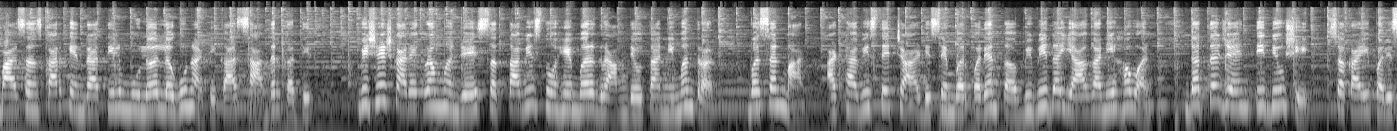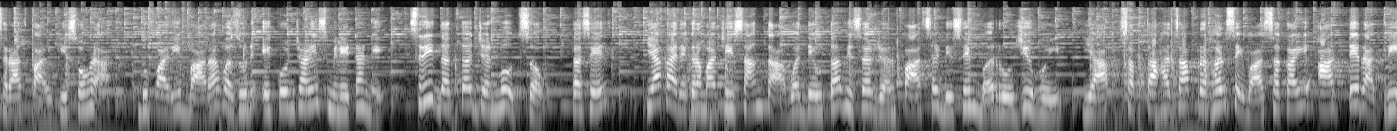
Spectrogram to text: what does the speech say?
बालसंस्कार केंद्रातील मुलं लघुनाटिका सादर करतील. विशेष कार्यक्रम म्हणजे सत्तावीस नोव्हेंबर ग्रामदेवता निमंत्रण व सन्मान अठ्ठावीस ते चार डिसेंबर पर्यंत विविध याग आणि हवन दत्त जयंती दिवशी सकाळी परिसरात पालखी सोहळा दुपारी बारा वाजून एकोणचाळीस मिनिटांनी श्री दत्त जन्मोत्सव तसेच या कार्यक्रमाची सांगता व देवता विसर्जन पाच डिसेंबर रोजी होईल. या सप्ताहाचा प्रहर सेवा सकाळी आठ ते रात्री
